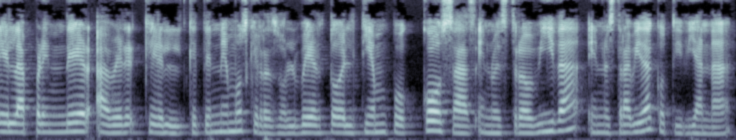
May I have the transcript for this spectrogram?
el aprender a ver que, el, que tenemos que resolver todo el tiempo cosas en nuestra vida, en nuestra vida cotidiana,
